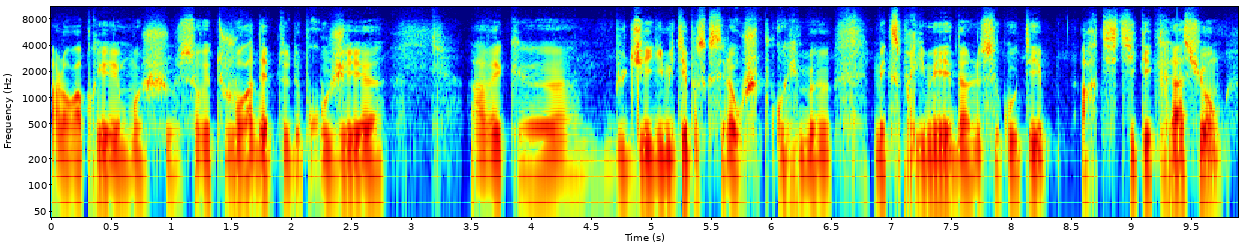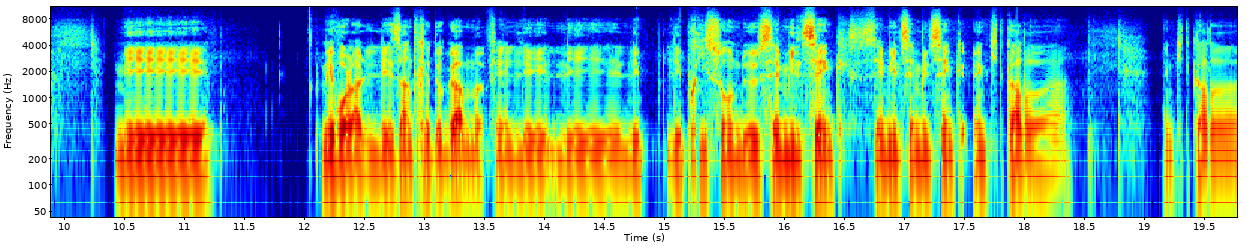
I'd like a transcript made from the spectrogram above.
Alors après, moi, je serai toujours adepte de projets euh, avec euh, budget illimité parce que c'est là où je pourrais me, m'exprimer dans le, ce côté artistique et création. Mais, mais voilà, les entrées de gamme, enfin, les, les, les, les prix sont de 5005, 5000, 5005, un kit cadre, un kit cadre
